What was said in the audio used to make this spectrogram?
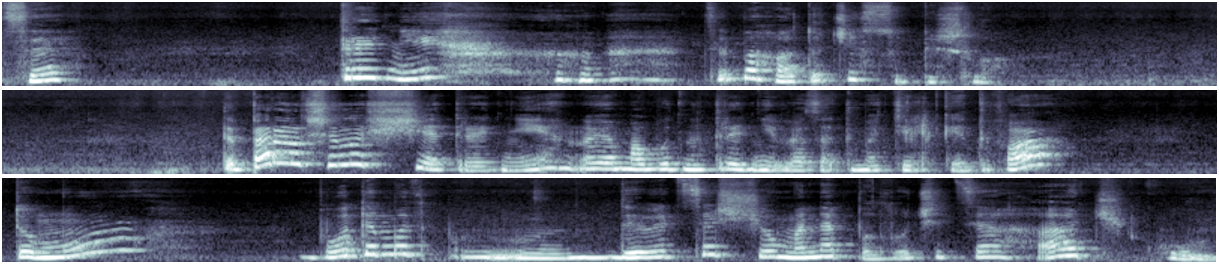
Це три дні. Це багато часу пішло. Тепер лишилось ще три дні. Ну, я, мабуть, на три дні в'язатиму тільки два. Тому будемо дивитися, що в мене вийде гачком.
